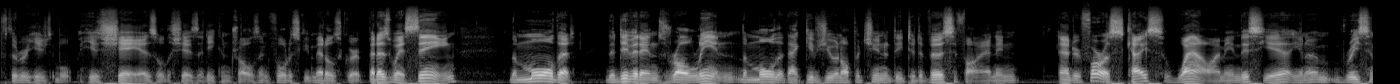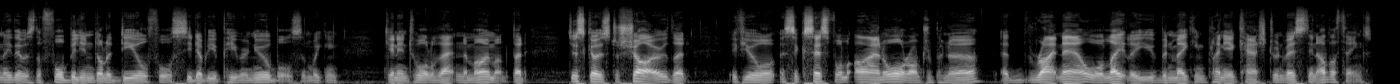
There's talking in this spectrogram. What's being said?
through his, well, his shares or the shares that he controls in Fortescue Metals Group. But as we're seeing, the more that the dividends roll in, the more that that gives you an opportunity to diversify. And in Andrew Forrest's case, wow, I mean, this year, you know, recently there was the $4 billion deal for CWP Renewables, and we can get into all of that in a moment. But just goes to show that if you're a successful iron ore entrepreneur uh, right now or lately, you've been making plenty of cash to invest in other things.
